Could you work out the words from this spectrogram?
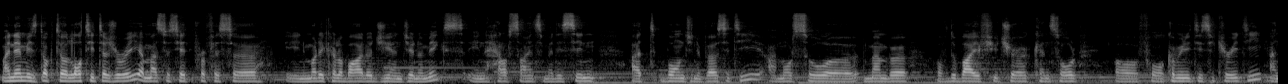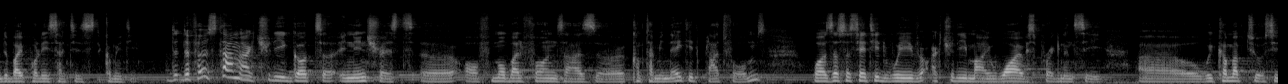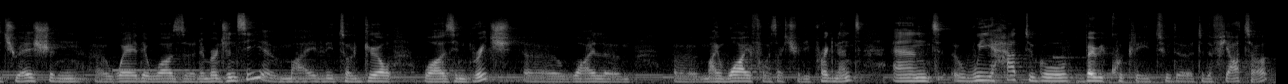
My name is Dr. Lotti Tajouri. I'm Associate Professor in Molecular Biology and Genomics in Health Science Medicine at Bond University. I'm also a member of the BioFuture Council uh, for Community Security and the Biopolice Scientist Committee. The, first time I actually got uh, an interest uh, of mobile phones as contaminated platforms was associated with actually my wife's pregnancy. Uh, we come up to a situation uh, where there was an emergency. Uh, my little girl was in breech uh, while um, uh, my wife was actually pregnant and we had to go very quickly to the, to the theater.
